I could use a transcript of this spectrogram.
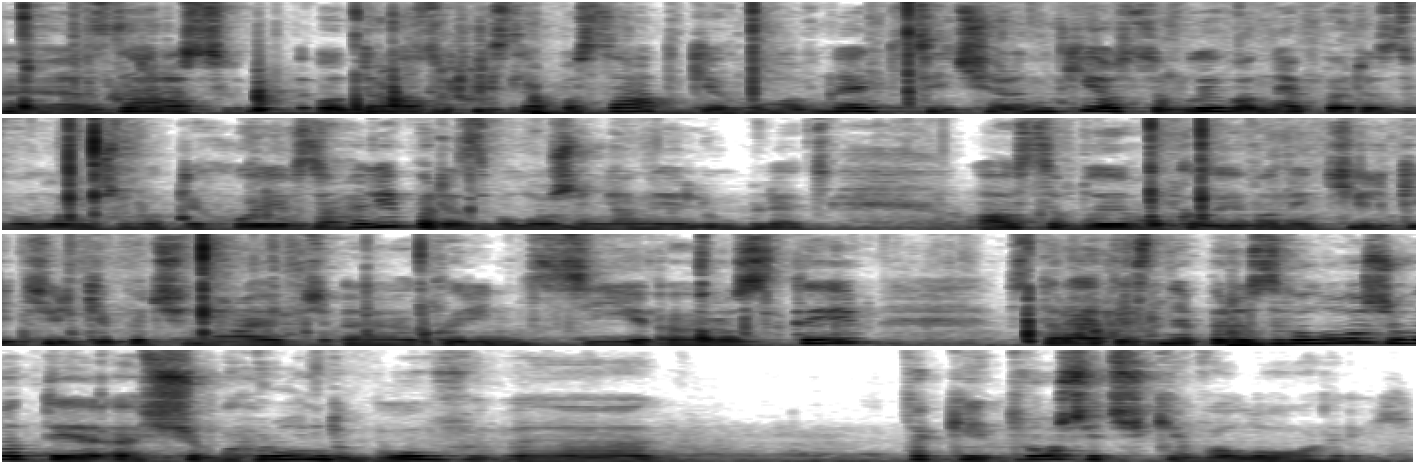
Е, Зараз одразу після посадки головне ці черенки особливо не перезволожувати. Хої взагалі перезволоження не люблять, а особливо коли вони тільки-тільки починають е, корінці е, рости. Старайтесь не перезволожувати, е, щоб ґрунт був такий трошечки вологий.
